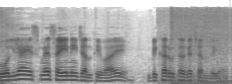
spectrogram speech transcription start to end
गोलियाँ इसमें सही नहीं चलती भाई। बिखर बिखर के चल रही हैं।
